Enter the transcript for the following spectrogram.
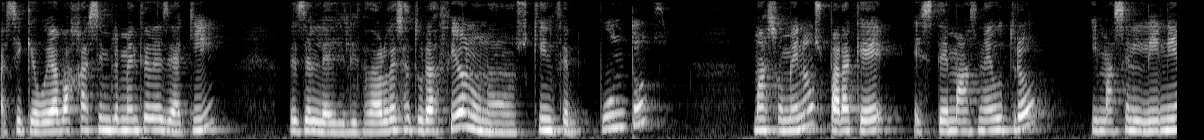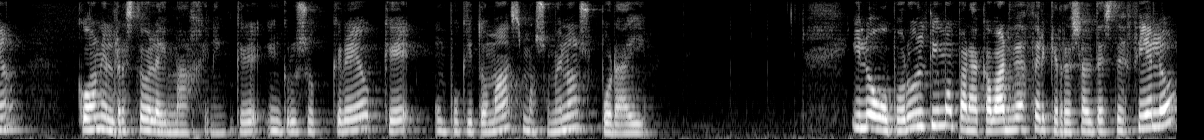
así que voy a bajar simplemente desde aquí, desde el deslizador de saturación, unos 15 puntos, más o menos, para que esté más neutro y más en línea con el resto de la imagen, incluso creo que un poquito más, más o menos por ahí. Y luego, por último, para acabar de hacer que resalte este cielo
